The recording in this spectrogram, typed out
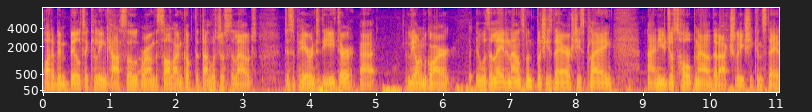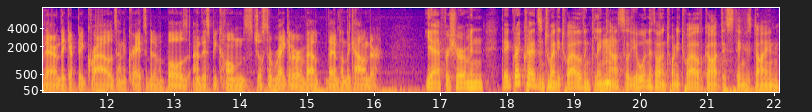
what had been built at Killeen Castle around the Solheim Cup. That that was just allowed disappear into the ether. Uh, Leona Maguire. It was a late announcement, but she's there. She's playing. And you just hope now that actually she can stay there and they get big crowds and it creates a bit of a buzz and this becomes just a regular event on the calendar. Yeah, for sure. I mean, they had great crowds in 2012 in Killeen mm. Castle. You wouldn't have thought in 2012, God, this thing is dying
